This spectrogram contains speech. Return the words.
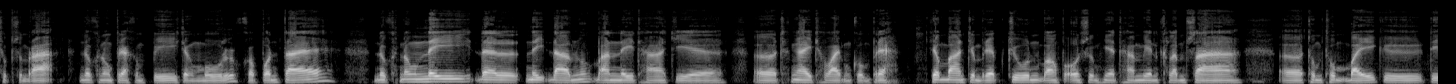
ជប់សម្រាកនៅក្នុងព្រះគម្ពីរទាំងមូលក៏ប៉ុន្តែនៅក្នុងន័យដែលន័យដើមនោះបានន័យថាជាថ្ងៃថ្វាយបង្គំព្រះ ខ្ញុំបានជម្រាបជូនបងប្អូនសុំគ្នាថាមានខ្លឹមសារធំធំ3គឺទី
